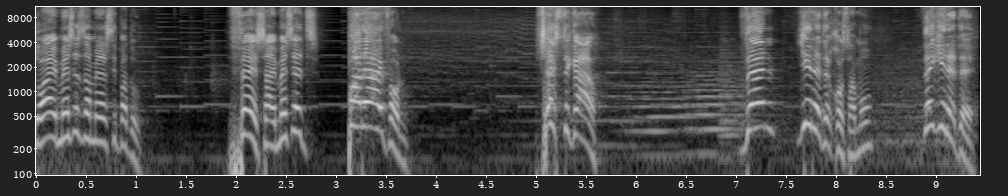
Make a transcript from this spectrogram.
το iMessage να μοιραστεί παντού. Θες iMessage, πάρε iPhone. Χαίστηκα. Δεν γίνεται, Κώστα μου. Δεν γίνεται.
